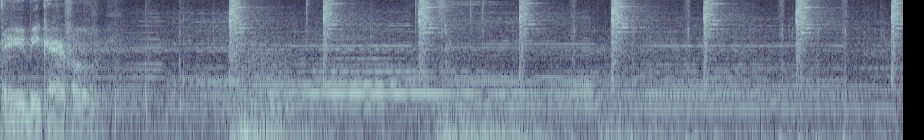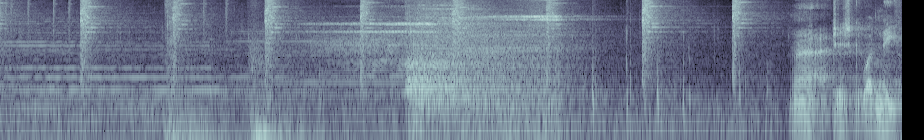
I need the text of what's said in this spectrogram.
Be careful. Ah, good, wasn't he?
